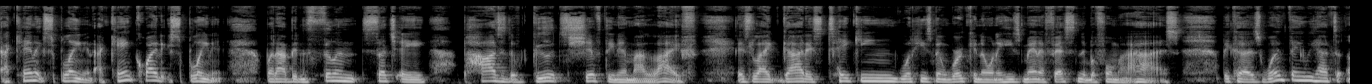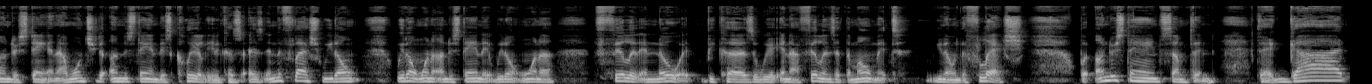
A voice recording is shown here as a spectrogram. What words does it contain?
I can't explain it. I can't quite explain it, but I've been feeling such a positive, good shifting in my life. It's like God is taking what he's been working on and he's manifesting it before my eyes. Because one thing we have to understand, I want you to understand this clearly because as in the flesh, we don't, we don't want to understand it. We don't want to feel it and know it because we're in our feelings at the moment you know, in the flesh. But understand something that God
